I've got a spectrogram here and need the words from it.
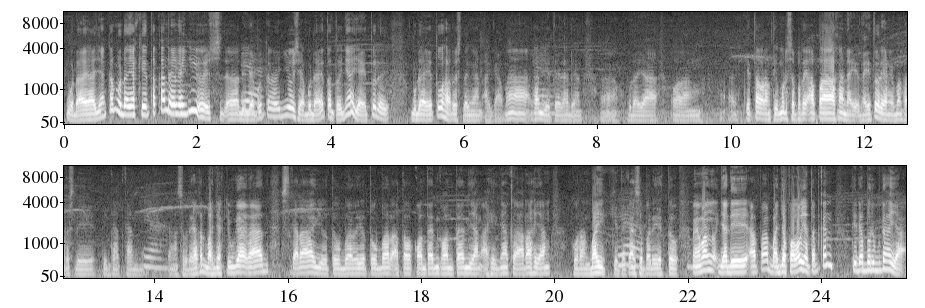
budayanya kan budaya kita kan religius eh, di Iya. Depok itu religius ya budaya tentunya yaitu dari- budaya itu harus dengan agama kan Iya. gitu ya dan eh, budaya orang eh, kita orang timur seperti apa kan nah, nah itu yang memang harus ditingkatkan Iya. yang sebenarnya kan banyak juga kan sekarang youtuber youtuber atau konten-konten yang akhirnya ke arah yang kurang baik gitu kan Iya. seperti itu memang jadi apa baca follownya tapi kan tidak berbudaya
